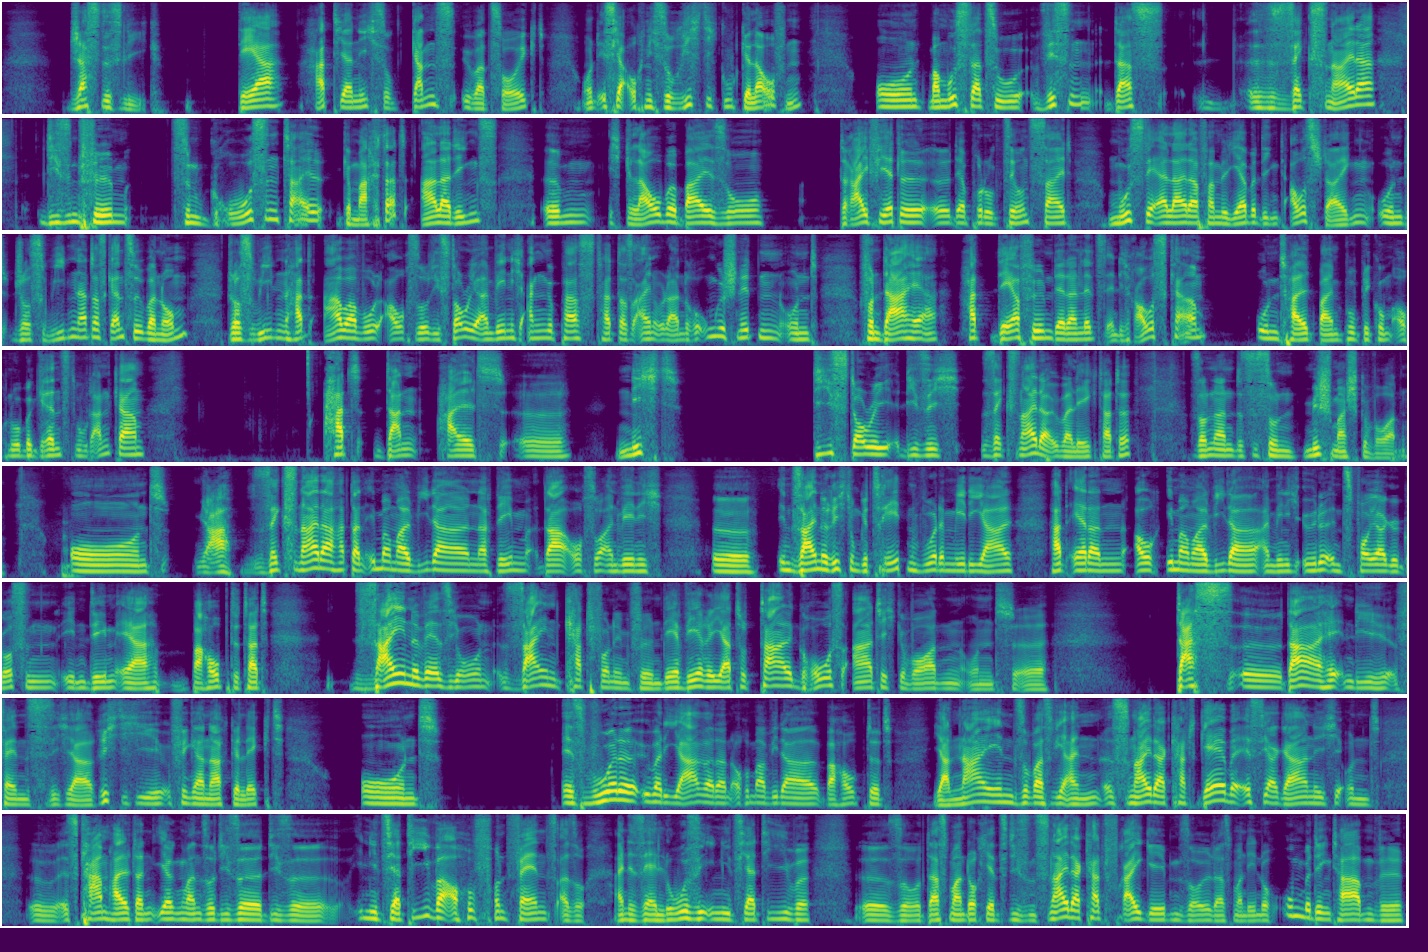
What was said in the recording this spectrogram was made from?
Justice League. Der hat ja nicht so ganz überzeugt und ist ja auch nicht so richtig gut gelaufen. Und man muss dazu wissen, dass Zack Snyder diesen Film zum großen Teil gemacht hat. Allerdings, ähm, ich glaube, bei so drei Viertel äh, der Produktionszeit musste er leider familiär bedingt aussteigen und Joss Whedon hat das Ganze übernommen. Joss Whedon hat aber wohl auch so die Story ein wenig angepasst, hat das ein oder andere umgeschnitten und von daher hat der Film, der dann letztendlich rauskam und halt beim Publikum auch nur begrenzt gut ankam, hat dann halt äh, nicht die Story, die sich Zack Snyder überlegt hatte, sondern das ist so ein Mischmasch geworden. Und ja, Zack Snyder hat dann immer mal wieder, nachdem da auch so ein wenig äh, in seine Richtung getreten wurde medial, hat er dann auch immer mal wieder ein wenig Öl ins Feuer gegossen, indem er behauptet hat, seine Version, sein Cut von dem Film, der wäre ja total großartig geworden und äh, das, äh, da hätten die Fans sich ja richtig die Finger nachgeleckt und es wurde über die Jahre dann auch immer wieder behauptet, ja nein, sowas wie ein Snyder Cut gäbe es ja gar nicht und äh, es kam halt dann irgendwann so diese, diese Initiative auch von Fans, also eine sehr lose Initiative, äh, so dass man doch jetzt diesen Snyder Cut freigeben soll, dass man den doch unbedingt haben will.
